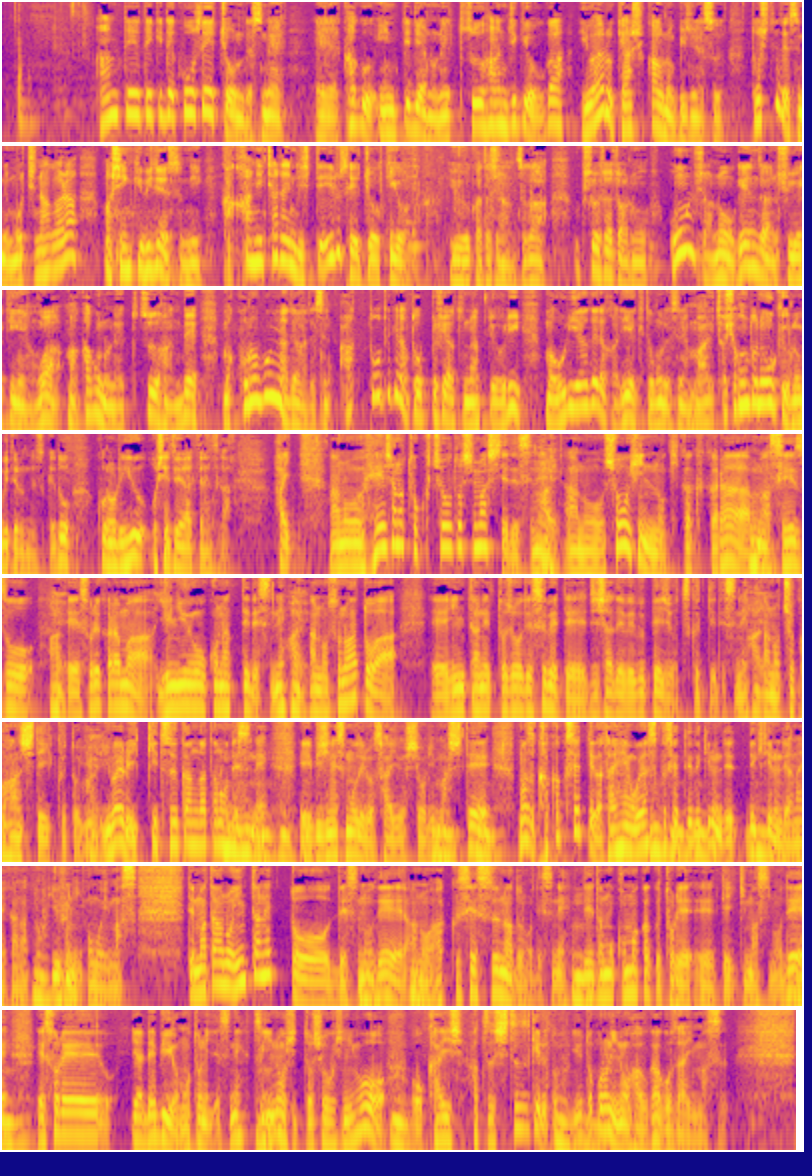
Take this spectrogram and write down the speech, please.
安定的で高成長のですね、えー、家具、インテリアのネット通販事業が、いわゆるキャッシュカウのビジネスとしてですね、持ちながら、まあ、新規ビジネスに果敢にチャレンジしている成長企業という形なんですが、浮所社長、あの、御社の現在の収益源は、まあ、家具のネット通販で、まあ、この分野ではですね、圧倒的なトップシェアとなっており、まあ、売上高、利益ともですね、毎年本当に大きく伸びてるんですけど、この理由教えていただきたいんですが。はい。あの、弊社の特徴としましてですね、はい、あの、商品の企画から、うん、まあ、製造、はい、えー、それからまあ、輸入を行ってですね、はい、あの、その後は、えー、インターネット上で全て自社でウェブページを作ってですね、はい、あの、直販していくという、はい、いわゆる一気通貫型のですね、えー、ビジネスモデルを採用しておりまして、うんうん、まず価格設定が大変お安く設定できるんで、できているんではないかなというふうに思います。で、また、あの、インターネットですので、あの、アクセスなどのですね、データも細かく取れていきますので、えそれやレビューをもとにですね、次のヒット商品を開発し続けるというところにノウハウがございます。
